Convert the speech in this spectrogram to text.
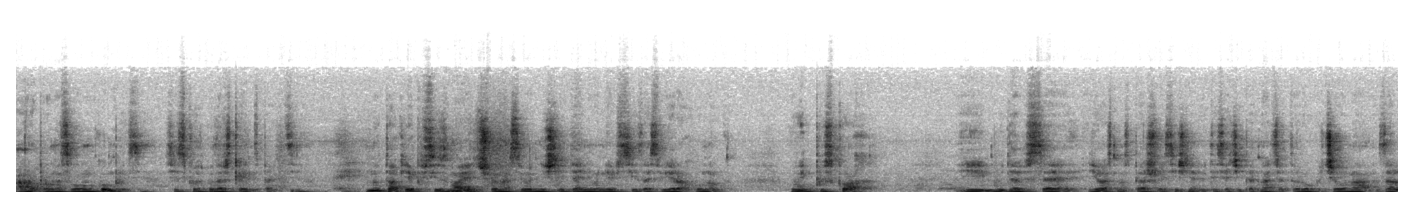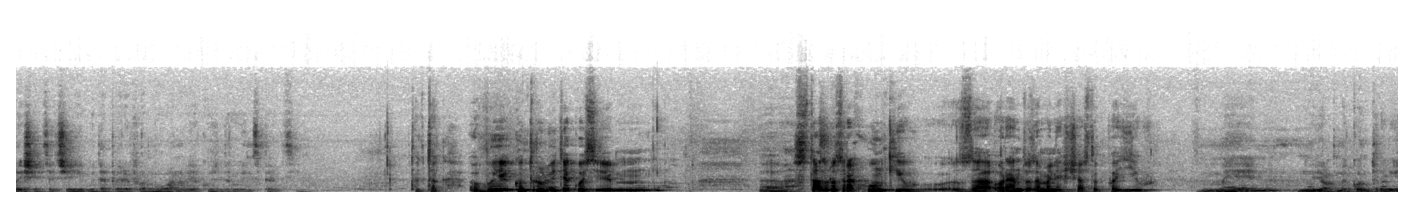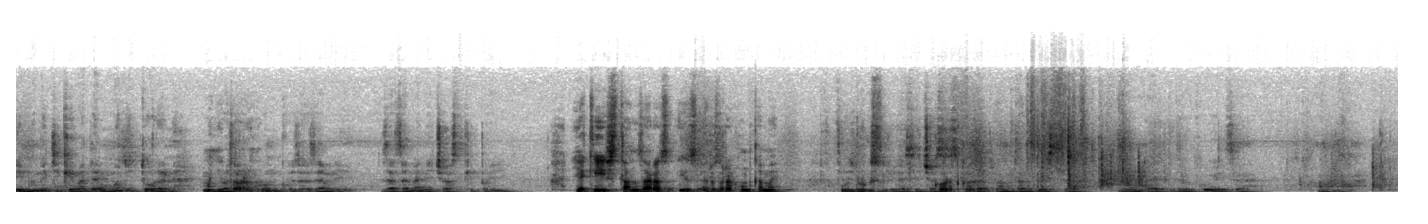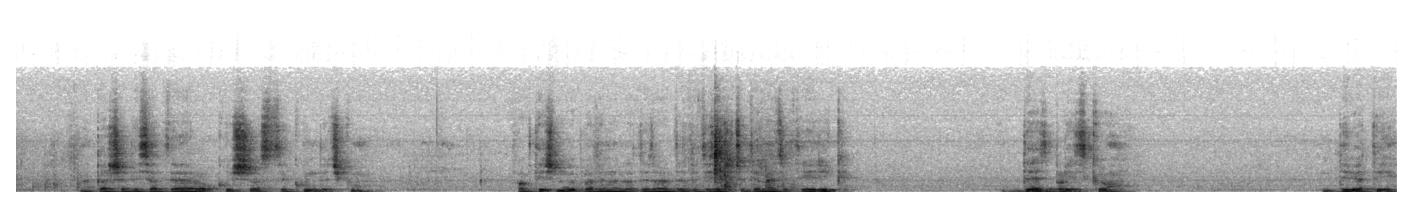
агропромисловому комплексі, сільськогосподарська інспекція. Ну так як всі знають, що на сьогоднішній день вони всі за свій рахунок у відпусках, і буде все ясно з 1 січня 2015 року, чи вона залишиться, чи її буде переформовано в якусь другу інспекцію. Так, так. Ви контролюєте якось ем, е, стан розрахунків за оренду земельних часток паїв? Ми, ну як, ми контролюємо, ми тільки ведемо моніторинг Моніторинг. розрахунку за землі, за земельні частки паїв. Який стан зараз із розрахунками? У двох с- Якщо чесно коротко. сказати, вам так швидко немає підрахується. Ага. На перше 10 року, зараз секундочку. Фактично виплатено за 2014 рік десь близько 9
